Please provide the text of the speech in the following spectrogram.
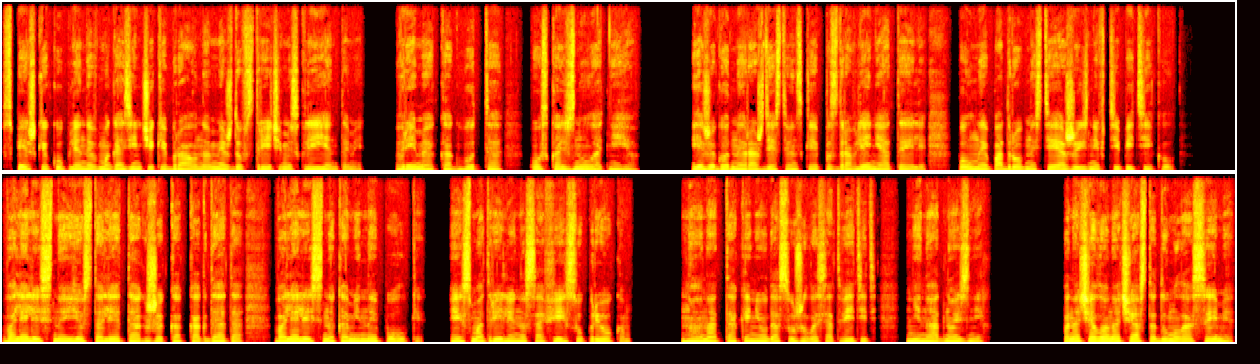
в спешке купленные в магазинчике Брауна между встречами с клиентами, время как будто ускользнуло от нее. Ежегодные рождественские поздравления от Элли, полные подробностей о жизни в Типетикл, валялись на ее столе так же, как когда-то валялись на каминной полке, и смотрели на Софи с упреком, но она так и не удосужилась ответить ни на одно из них. Поначалу она часто думала о Сэме,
